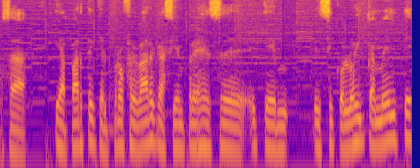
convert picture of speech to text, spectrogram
O sea, y aparte que el profe Vargas siempre es ese que psicológicamente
